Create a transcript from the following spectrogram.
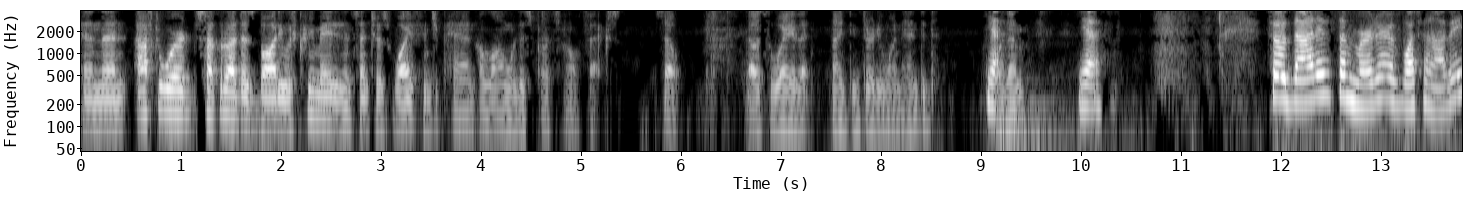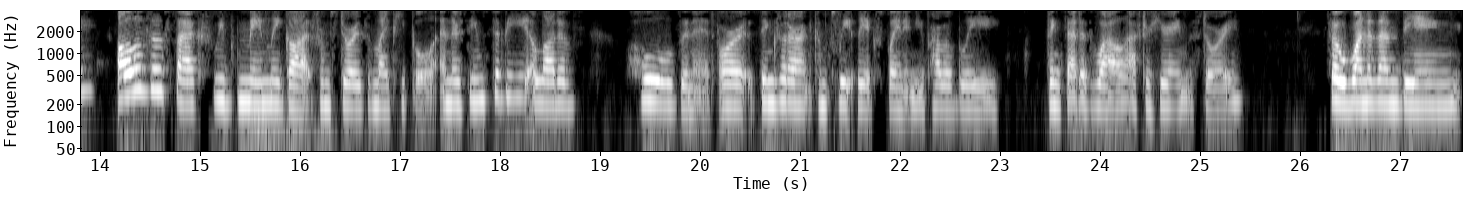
and then afterward, Sakurada's body was cremated and sent to his wife in Japan along with his personal effects. So that was the way that 1931 ended yes. for them. Yes. So that is the murder of Watanabe. All of those facts we mainly got from stories of my people, and there seems to be a lot of holes in it or things that aren't completely explained, and you probably think that as well after hearing the story. So one of them being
